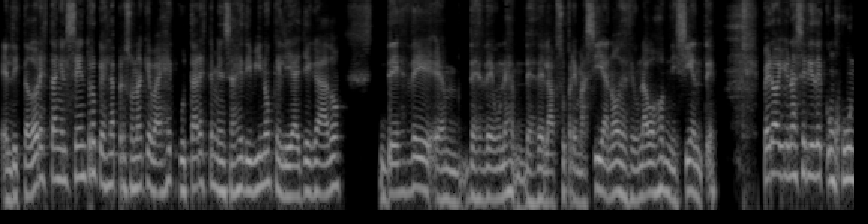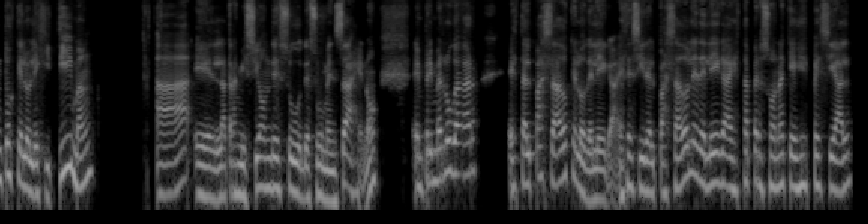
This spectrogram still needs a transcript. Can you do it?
El dictador está en el centro, que es la persona que va a ejecutar este mensaje divino que le ha llegado desde, em, desde, una, desde la supremacía, ¿no? desde una voz omnisciente. Pero hay una serie de conjuntos que lo legitiman a eh, la transmisión de su, de su mensaje, ¿no? En primer lugar, está el pasado que lo delega, es decir, el pasado le delega a esta persona que es especial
